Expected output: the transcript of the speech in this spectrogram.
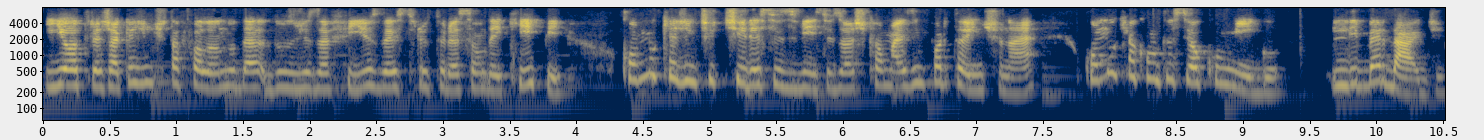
E outra, já que a gente está falando da, dos desafios da estruturação da equipe, como que a gente tira esses vícios? Eu acho que é o mais importante, né? Como que aconteceu comigo? Liberdade.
